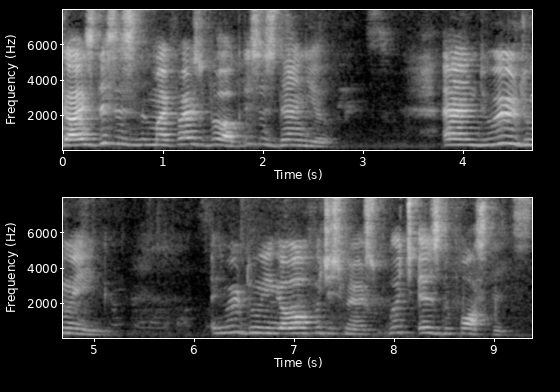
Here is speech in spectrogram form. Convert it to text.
Guys, this is my first vlog. This is Daniel. And we're doing and we're doing about fidget spinners, which is the fastest.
